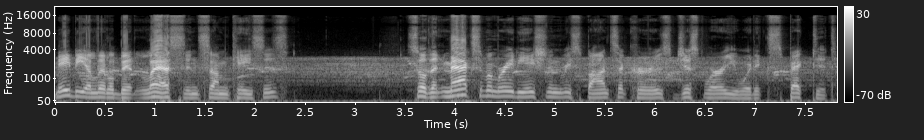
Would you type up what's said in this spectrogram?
maybe a little bit less in some cases, so that maximum radiation response occurs just where you would expect it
